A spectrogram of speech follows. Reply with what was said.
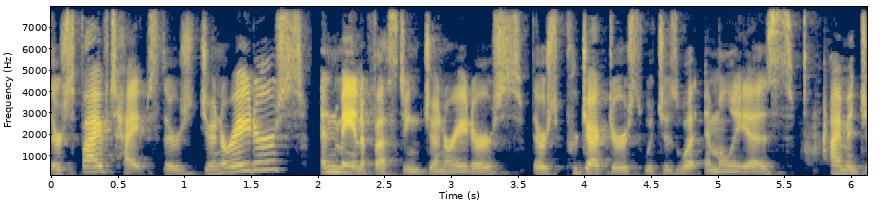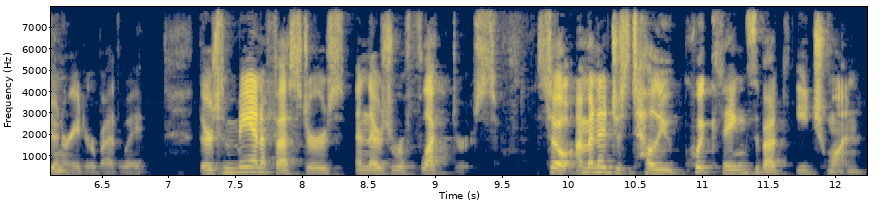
there's five types. There's generators and manifesting generators. There's projectors, which is what Emily is. I'm a generator by the way. There's manifestors and there's reflectors. So I'm going to just tell you quick things about each one.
